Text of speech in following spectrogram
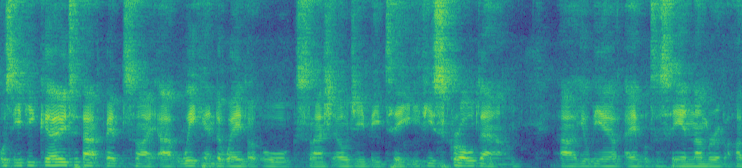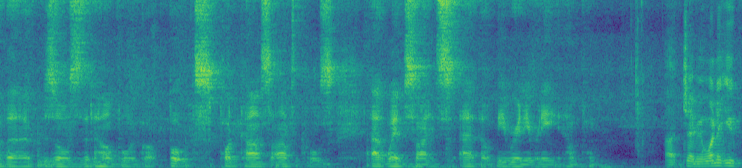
Also, if you go to that website at weekendaway.org slash LGBT, if you scroll down, uh, you'll be able to see a number of other resources that are helpful. We've got books, podcasts, articles, uh, websites uh, that will be really, really helpful. Uh, Jamie, why don't you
